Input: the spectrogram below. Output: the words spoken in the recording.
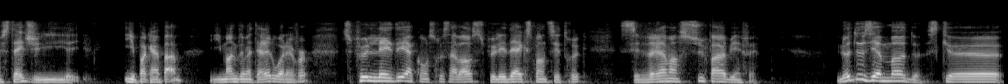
stage, il, il est pas capable, il manque de matériel, whatever. Tu peux l'aider à construire sa base, tu peux l'aider à expander ses trucs. C'est vraiment super bien fait. Le deuxième mode, ce que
